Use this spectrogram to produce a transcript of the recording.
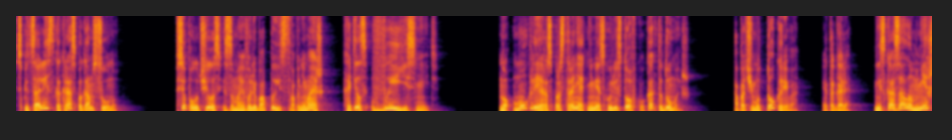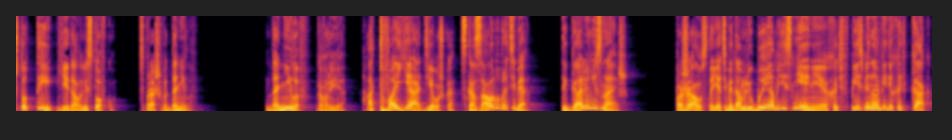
специалист как раз по Гамсуну. Все получилось из-за моего любопытства, понимаешь? Хотелось выяснить. Но мог ли я распространять немецкую листовку, как ты думаешь? А почему Токарева, это Галя, не сказала мне, что ты ей дал листовку? Спрашивает Данилов. Данилов, говорю я, а твоя девушка сказала бы про тебя? Ты Галю не знаешь? Пожалуйста, я тебе дам любые объяснения, хоть в письменном виде, хоть как.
